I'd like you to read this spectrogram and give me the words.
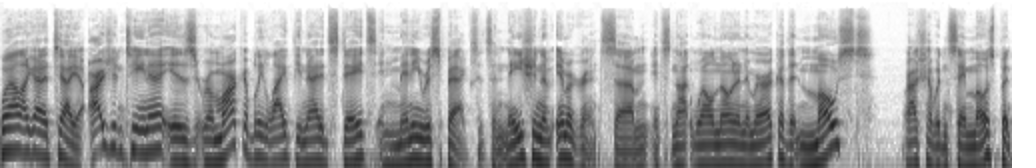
Well, I gotta tell you, Argentina is remarkably like the United States in many respects. It's a nation of immigrants. Um, it's not well known in America that most, or actually, I wouldn't say most, but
